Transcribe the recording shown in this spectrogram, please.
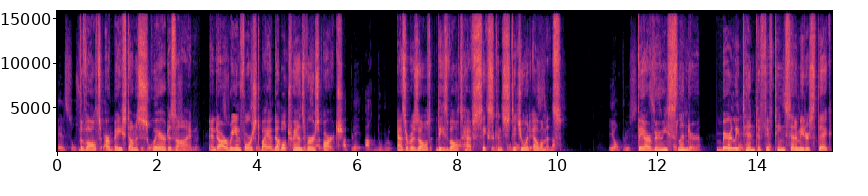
The vaults are based on a square design and are reinforced by a double transverse arch. As a result, these vaults have six constituent elements. They are very slender, barely 10 to 15 centimeters thick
